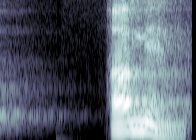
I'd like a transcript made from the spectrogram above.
Amen.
